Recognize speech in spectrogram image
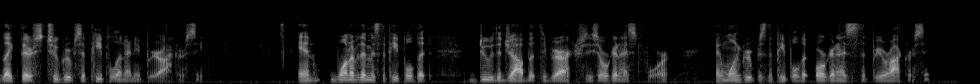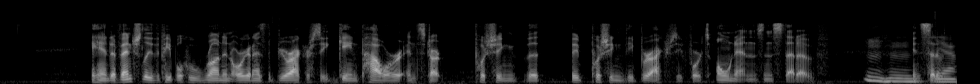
like there's two groups of people in any bureaucracy and one of them is the people that do the job that the bureaucracy is organized for and one group is the people that organize the bureaucracy and eventually the people who run and organize the bureaucracy gain power and start pushing the pushing the bureaucracy for its own ends instead of Mhm. instead Yeah.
